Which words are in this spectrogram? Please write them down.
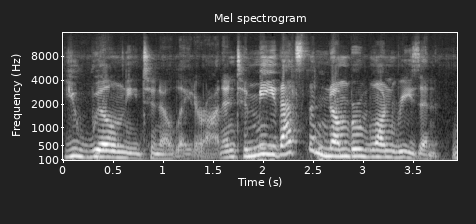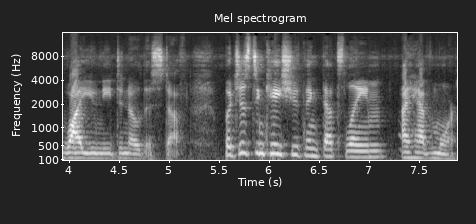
you will need to know later on. And to me, that's the number one reason why you need to know this stuff. But just in case you think that's lame, I have more.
